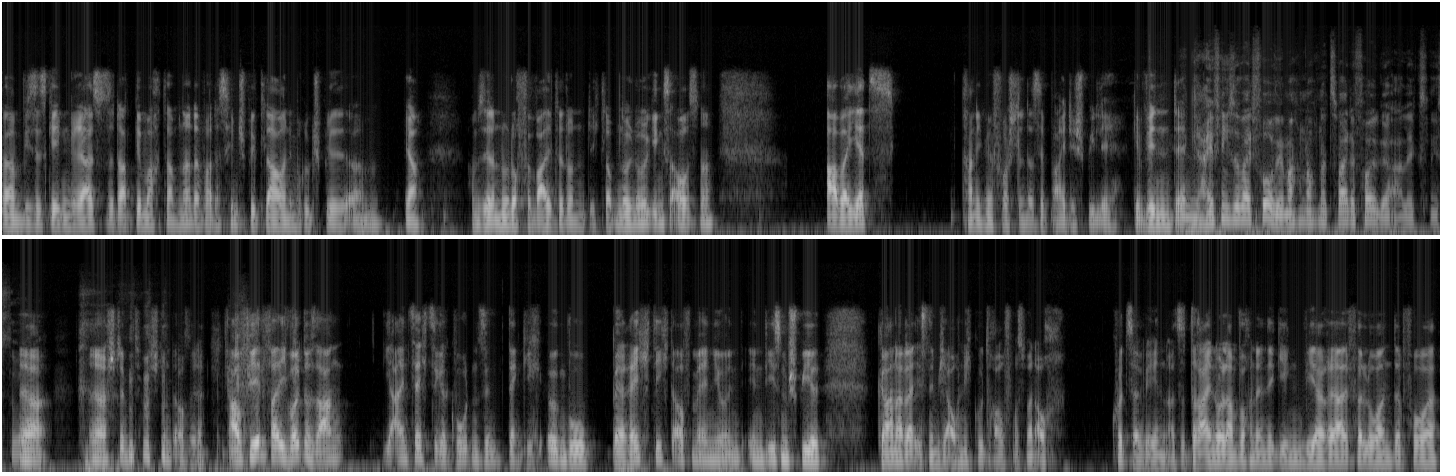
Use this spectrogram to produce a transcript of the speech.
ähm, wie sie es gegen Real Sociedad gemacht haben, ne? da war das Hinspiel klar und im Rückspiel, ähm, ja, haben sie dann nur noch verwaltet und ich glaube 0-0 ging es aus. Ne? Aber jetzt kann ich mir vorstellen, dass sie beide Spiele gewinnen. Denn Greif nicht so weit vor, wir machen noch eine zweite Folge, Alex, nächste Woche. Ja, ja stimmt, stimmt auch wieder. Auf jeden Fall, ich wollte nur sagen, die 1,60er Quoten sind, denke ich, irgendwo berechtigt auf Menu in, in diesem Spiel. Granada ist nämlich auch nicht gut drauf, muss man auch kurz erwähnen. Also 3-0 am Wochenende gegen Villarreal verloren, davor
